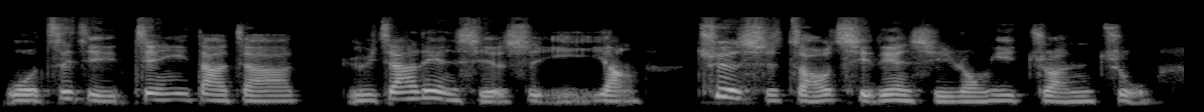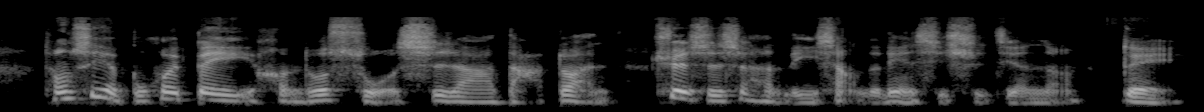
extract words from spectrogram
我自己建议大家，瑜伽练习也是一样。确实早起练习容易专注，同时也不会被很多琐事啊打断，确实是很理想的练习时间呢。对，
